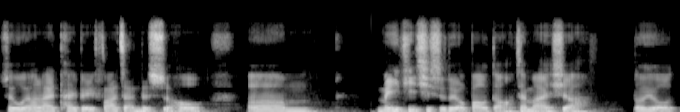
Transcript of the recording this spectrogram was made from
所以我要来台北发展的时候，嗯，媒体其实都有报道，在马来西亚都有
